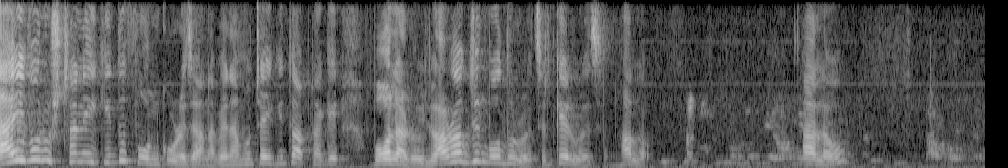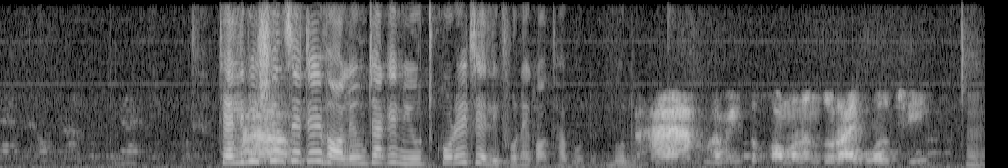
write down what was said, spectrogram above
লাইভ অনুষ্ঠানেই কিন্তু ফোন করে জানাবেন। এমনটাই কিন্তু আপনাকে বলা রইল। আরও একজন বন্ধু রয়েছেন। কে রয়েছেন? হ্যালো হ্যালো টেলিভিশন সেটের ভলিউমটাকে মিউট করে টেলিফোনে কথা বলুন বলুন। হ্যাঁ আমি তো কমলানন্দ রায় বলছি। হুম।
